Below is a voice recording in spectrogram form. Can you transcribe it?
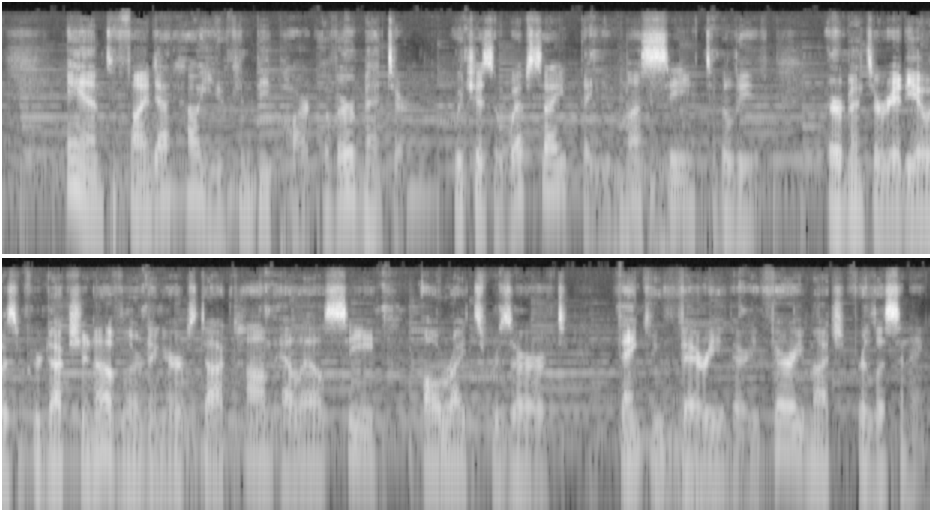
and to find out how you can be part of Herbmentor, which is a website that you must see to believe. Herbmentor Radio is a production of LearningHerbs.com LLC all rights reserved. Thank you very, very, very much for listening.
